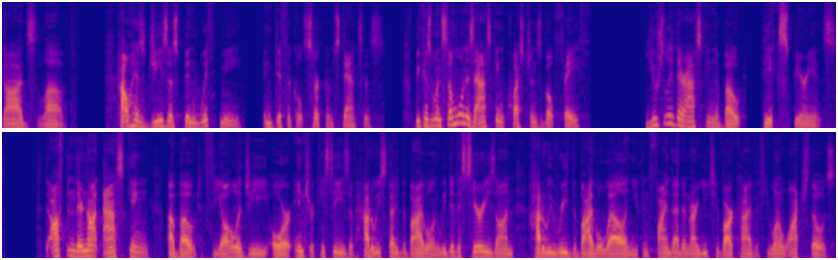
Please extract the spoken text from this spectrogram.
God's love? How has Jesus been with me in difficult circumstances? Because when someone is asking questions about faith, usually they're asking about the experience. Often they're not asking about theology or intricacies of how do we study the Bible. And we did a series on how do we read the Bible well, and you can find that in our YouTube archive if you want to watch those.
